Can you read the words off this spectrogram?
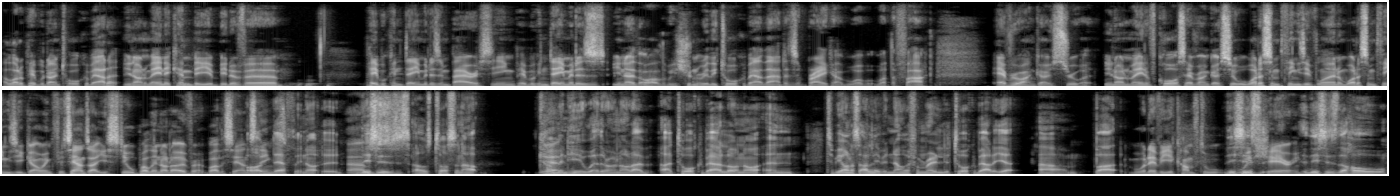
a lot of people don't talk about it. You know what I mean? It can be a bit of a. People can deem it as embarrassing. People can deem it as, you know, oh, we shouldn't really talk about that as a breakup. What, what the fuck? Everyone goes through it. You know what I mean? Of course, everyone goes through it. What are some things you've learned and what are some things you're going through? Sounds like you're still probably not over it by the sounds Oh, things. definitely not, dude. Um, this is, I was tossing up coming here whether or not I, I talk about it or not. And to be honest, I don't even know if I'm ready to talk about it yet. Um, but Whatever you're comfortable This with is- sharing. this is the whole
